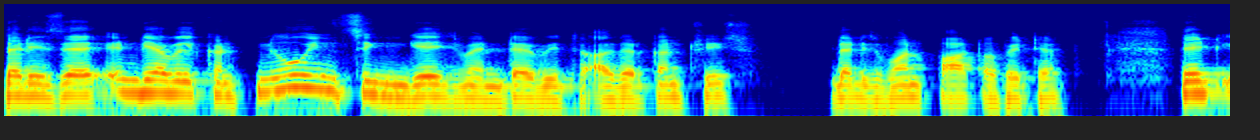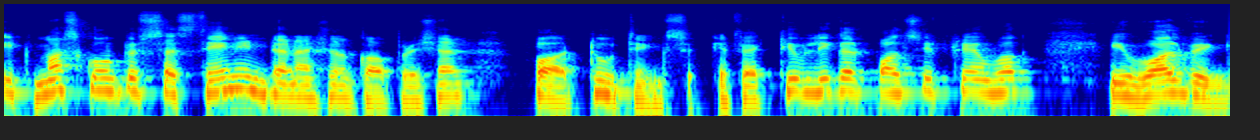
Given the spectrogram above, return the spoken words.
That is, uh, India will continue its engagement with other countries, that is one part of it. Then it must go to sustain international cooperation for two things effective legal policy framework, evolving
